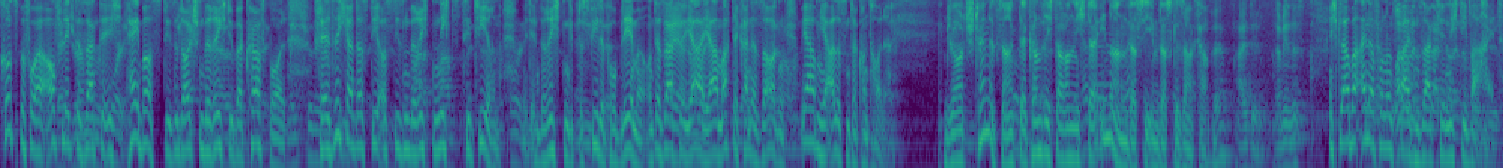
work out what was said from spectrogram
Kurz bevor er auflegte, sagte ich, hey Boss, diese deutschen Berichte über Curveball, stell sicher, dass die aus diesen Berichten nichts zitieren. Mit den Berichten gibt es viele Probleme. Und er sagte, ja, ja, mach dir keine Sorgen, wir haben hier alles unter Kontrolle. George Tenet sagt, er kann sich daran nicht erinnern, dass Sie ihm das gesagt haben. Ich glaube, einer von uns beiden sagt hier nicht die Wahrheit.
